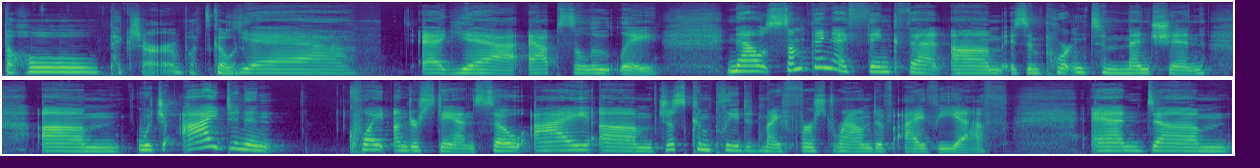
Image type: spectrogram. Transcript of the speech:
the whole picture of what's going on. Yeah. Uh, yeah, absolutely. Now, something I think that um, is important to mention, um, which I didn't quite understand. So, I um, just completed my first round of IVF. And um,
